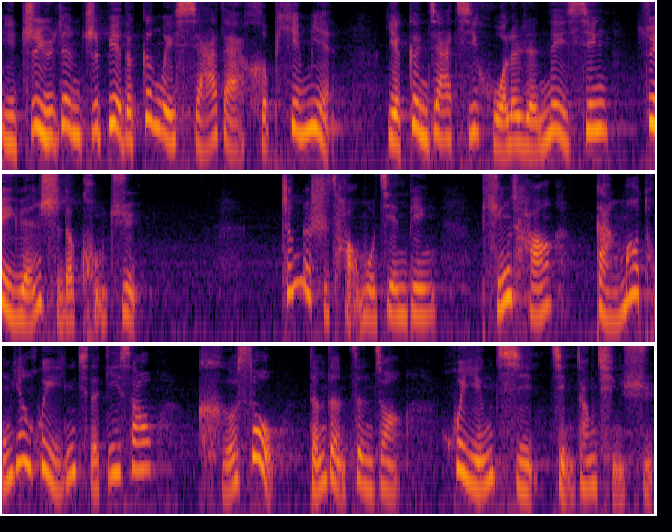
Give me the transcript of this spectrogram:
以至于认知变得更为狭窄和片面，也更加激活了人内心最原始的恐惧。真的是草木皆兵，平常感冒同样会引起的低烧、咳嗽等等症状，会引起紧张情绪。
